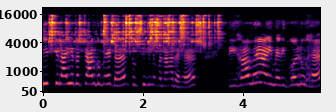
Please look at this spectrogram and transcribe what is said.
जीत के लाई है तो चार गो मेडल तो उसी के लिए बना रहे हैं। तो हाँ मैं आई मेरी गोलू है।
